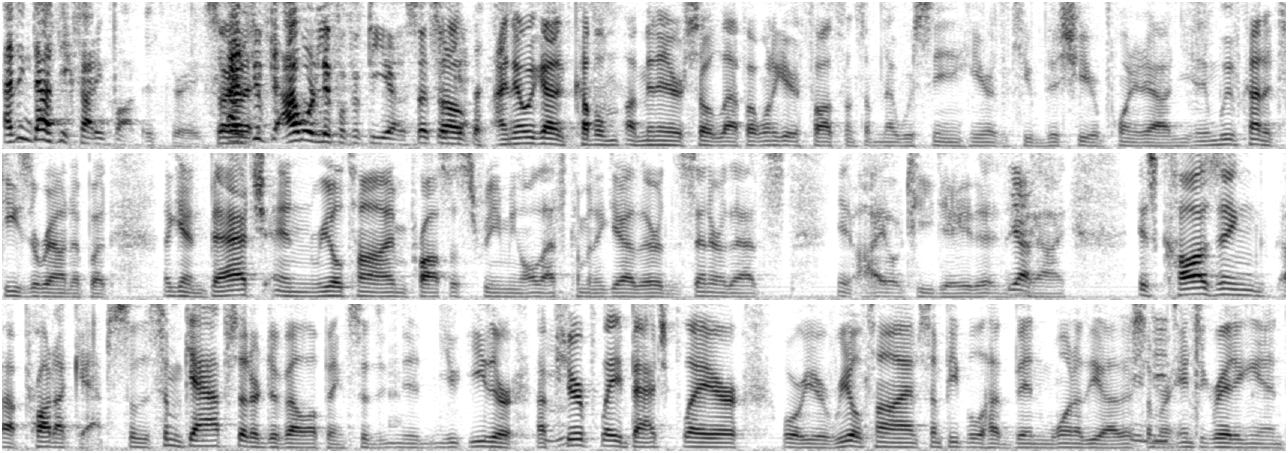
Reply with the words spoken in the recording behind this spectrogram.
I think that's the exciting part. It's very So and I- 50, I won't live for 50 years, so it's So okay. I know we got a couple, a minute or so left. I want to get your thoughts on something that we're seeing here at the Cube this year, pointed out, and, and we've kind of teased around it. But again, batch and real-time process streaming, all that's coming together. The center of that's you know, IoT data and Yes. AI is causing uh, product gaps. So there's some gaps that are developing. So you you either a Mm-hmm. pure play batch player or you're real time. Some people have been one or the other. Some are integrating in.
